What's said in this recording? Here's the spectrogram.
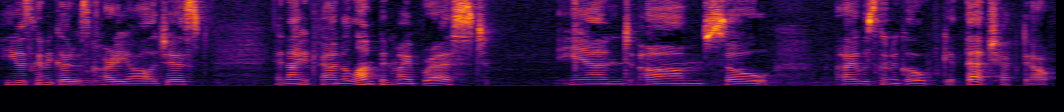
he was going to go to his cardiologist and i had found a lump in my breast and um, so i was going to go get that checked out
